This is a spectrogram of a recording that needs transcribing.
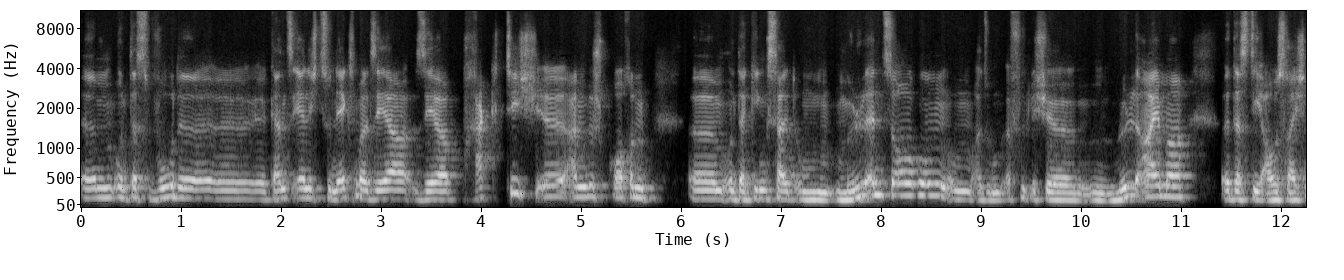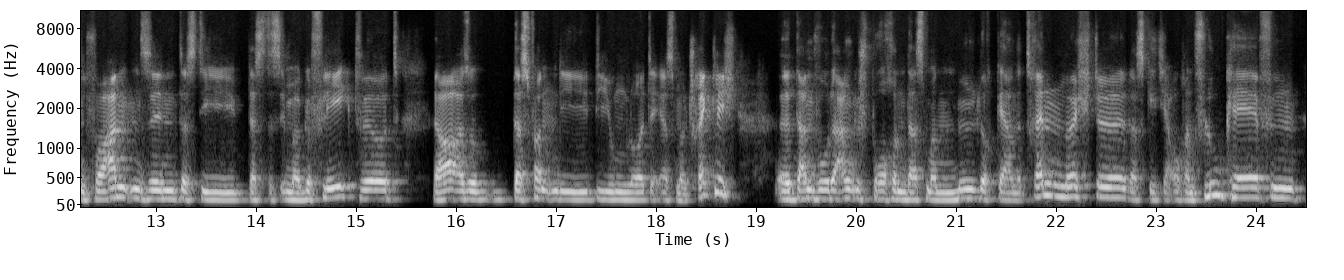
Ähm, und das wurde äh, ganz ehrlich zunächst mal sehr, sehr praktisch äh, angesprochen. Ähm, und da ging es halt um Müllentsorgung, um, also um öffentliche Mülleimer, äh, dass die ausreichend vorhanden sind, dass, die, dass das immer gepflegt wird. Ja, also das fanden die, die jungen Leute erstmal schrecklich. Dann wurde angesprochen, dass man Müll doch gerne trennen möchte. Das geht ja auch an Flughäfen.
